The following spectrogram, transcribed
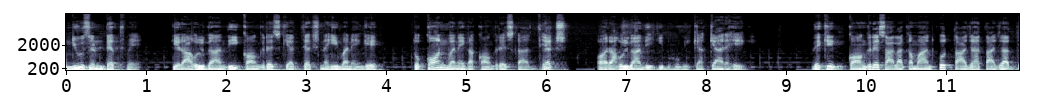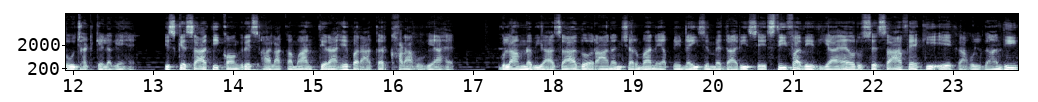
न्यूज़ इन डेप्थ में कि राहुल गांधी कांग्रेस के अध्यक्ष नहीं बनेंगे तो कौन बनेगा कांग्रेस का अध्यक्ष और राहुल गांधी की भूमिका क्या रहेगी? देखिए, कांग्रेस आला कमान को ताज़ा ताज़ा दो झटके लगे हैं। इसके साथ ही कांग्रेस आला कमान तिराहे पर आकर खड़ा हो गया है। गुलाम नबी आज़ाद और आनंद शर्मा ने अपनी नई ज़िम्मेदारी से इस्तीफा दे दिया है और उससे साफ़ है कि एक राहुल गांधी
